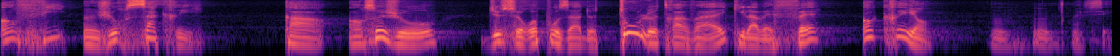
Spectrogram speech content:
en fit un jour sacré, car en ce jour, Dieu se reposa de tout le travail qu'il avait fait en créant. Hum, hum, merci.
